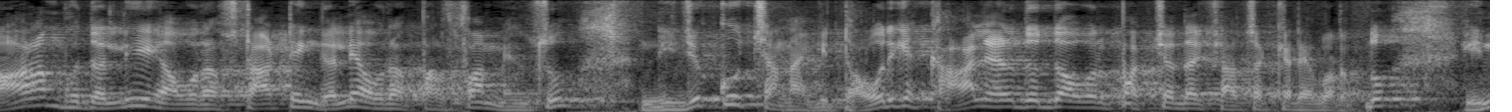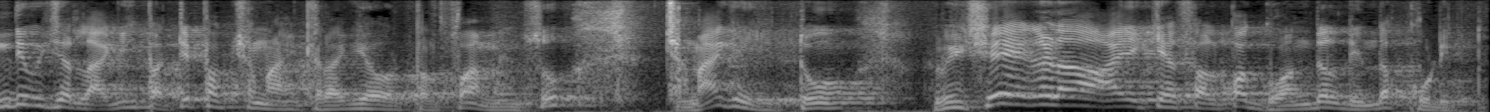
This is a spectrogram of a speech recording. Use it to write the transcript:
ಆರಂಭದಲ್ಲಿ ಅವರ ಸ್ಟಾರ್ಟಿಂಗಲ್ಲಿ ಅವರ ಪರ್ಫಾರ್ಮೆನ್ಸು ನಿಜಕ್ಕೂ ಚೆನ್ನಾಗಿತ್ತು. ಅವರಿಗೆ ಕಾಲು ಎಳೆದದ್ದು ಅವರ ಪಕ್ಷದ ಶಾಸಕರೇ ಹೊರತು ಇಂಡಿವಿಜುವಲ್ ಆಗಿ ಪ್ರತಿಪಕ್ಷ ನಾಯಕರಾಗಿ ಅವರ ಪರ್ಫಾರ್ಮೆನ್ಸು ಚೆನ್ನಾಗೇ ಇತ್ತು. ವಿಷಯಗಳ ಆಯ್ಕೆ ಸ್ವಲ್ಪ ಗೊಂದಲದಿಂದ ಕೂಡಿತ್ತು.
